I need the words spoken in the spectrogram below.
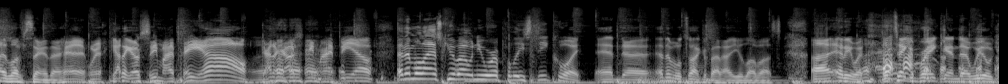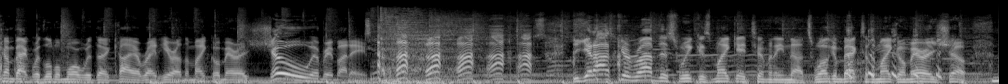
I love saying that. Hey, we gotta go see my PO. Gotta go see my PO, and then we'll ask you about when you were a police decoy, and uh, and then we'll talk about how you love us. Uh, anyway, we'll take a break, and uh, we will come back with a little more with uh, Kaya right here on the Mike O'Meara Show. Everybody. You get Oscar and Rob this week as Mike ate too many nuts. Welcome back to the Mike O'Meara Show. Nuts.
